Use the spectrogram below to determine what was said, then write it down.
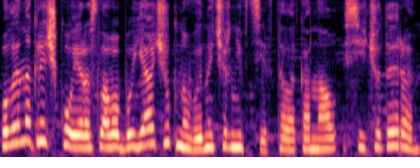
Олена Крячко, Ярослава Боячук. Новини Чернівців. Телеканал Сі 4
